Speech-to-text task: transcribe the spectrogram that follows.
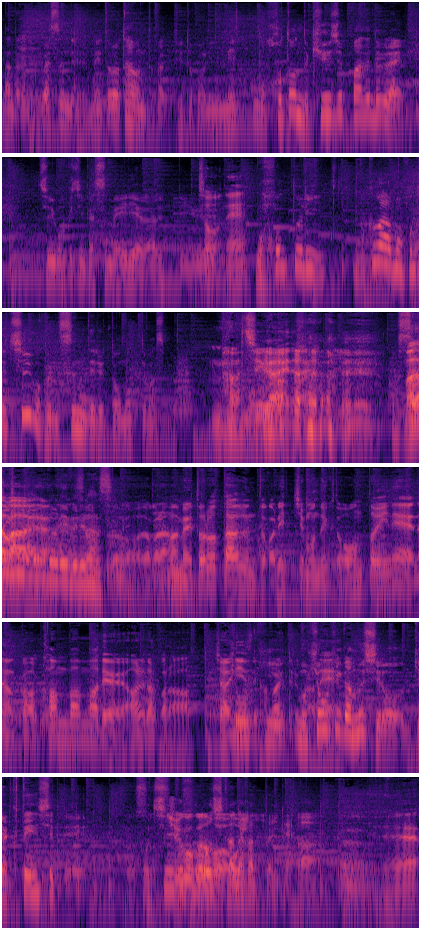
なんだろう僕が住んでるメトロタウンとかっていうところにめもうほとんど90%ぐらい中国人が住むエリアがあるっていう。そうね。もう本当に僕はもう本当に中国に住んでると思ってますもん間違いない。そ まあだからレベルなんですよね。だからまあメトロタウンとかリッチモンド行くと本当にねなんか看板まであれだからチャイニーズで書かれてるから、ね、もう表記がむしろ逆転しててそうそう。中国語しかなかったりとか、ね。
